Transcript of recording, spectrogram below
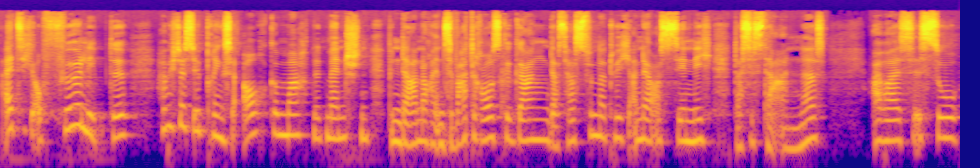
Als ich auf Föhr lebte, habe ich das übrigens auch gemacht mit Menschen. Bin da noch ins Watt rausgegangen. Das hast du natürlich an der Ostsee nicht. Das ist da anders. Aber es ist so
